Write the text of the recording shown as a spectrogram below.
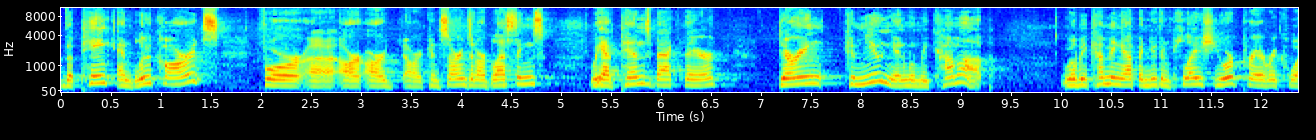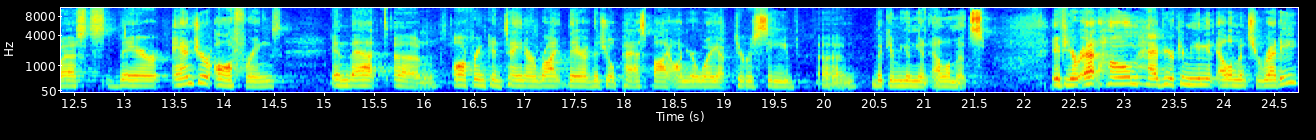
the pink and blue cards for uh, our, our, our concerns and our blessings. We have pins back there. During communion, when we come up, we'll be coming up, and you can place your prayer requests there and your offerings in that um, offering container right there that you'll pass by on your way up to receive um, the communion elements. If you're at home, have your communion elements ready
